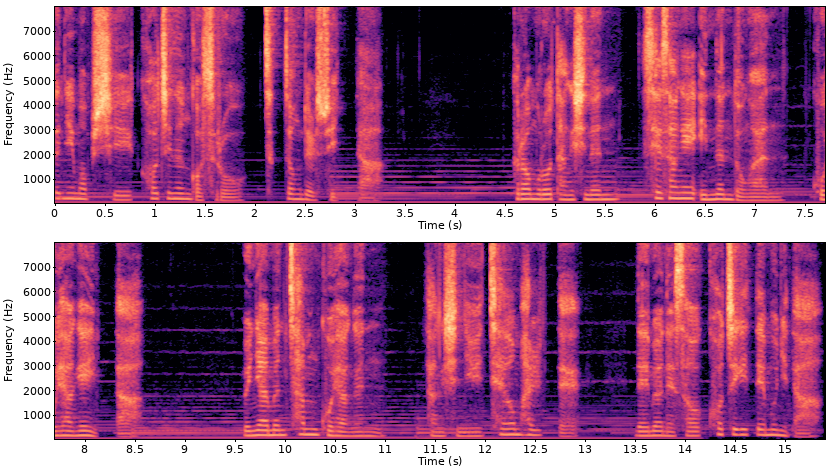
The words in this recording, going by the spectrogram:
끊임없이 커지는 것으로 측정될 수 있다. 그러므로 당신은 세상에 있는 동안 고향에 있다. 왜냐하면 참 고향은 당신이 체험할 때 내면에서 커지기 때문이다.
